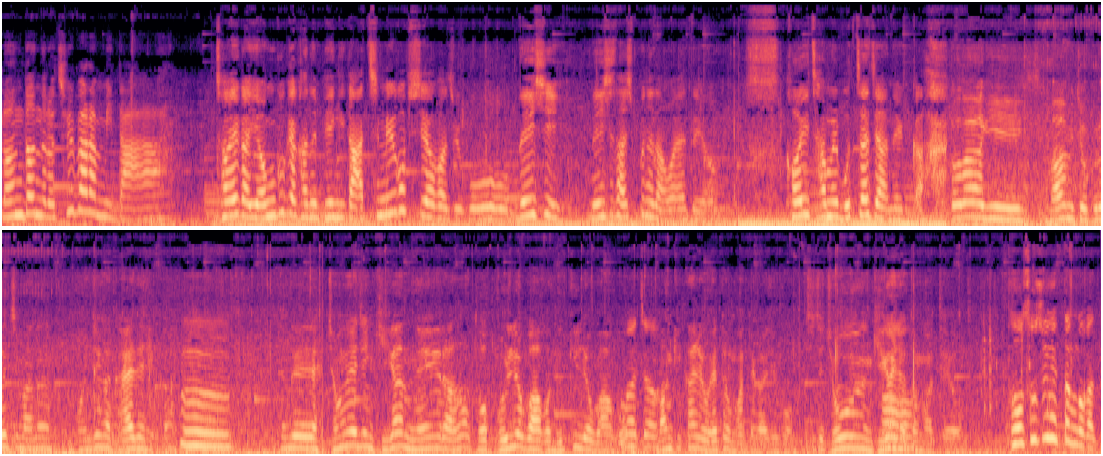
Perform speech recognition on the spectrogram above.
런던으로 출발합니다. 저희가 영국에 가는 비행기가 아침 7시여가지고 4시 4시 40분에 나와야 돼요. 거의 잠을 못 자지 않을까. 떠나기 마음이 좀 그렇지만은 언젠가 가야 되니까. 음 근데 정해진 기간 내라서 더 보려고 하고 느끼려고 하고 맞아. 만끽하려고 했던 것 같아가지고 진짜 좋은 기간이었던 어. 것 같아요. 더 소중했던 것 같아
